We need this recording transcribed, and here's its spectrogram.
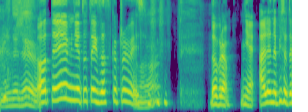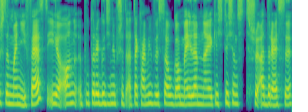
nie, nie, nie. O ty mnie tutaj zaskoczyłeś. No. Dobra, nie, ale napisał też ten manifest i on półtorej godziny przed atakami wysłał go mailem na jakieś 1003 adresy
